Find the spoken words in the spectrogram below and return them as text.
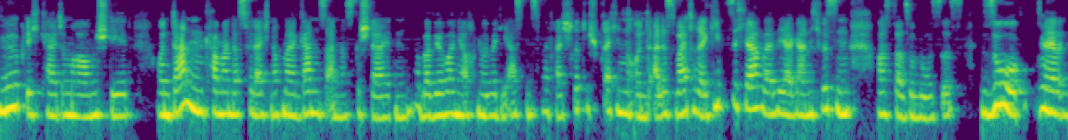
Veränderungsmöglichkeit im Raum steht. Und dann kann man das vielleicht nochmal ganz anders gestalten. Aber wir wollen ja auch nur über die ersten zwei, drei Schritte sprechen und alles weitere ergibt sich ja, weil wir ja gar nicht wissen, was da so los ist. So, äh,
